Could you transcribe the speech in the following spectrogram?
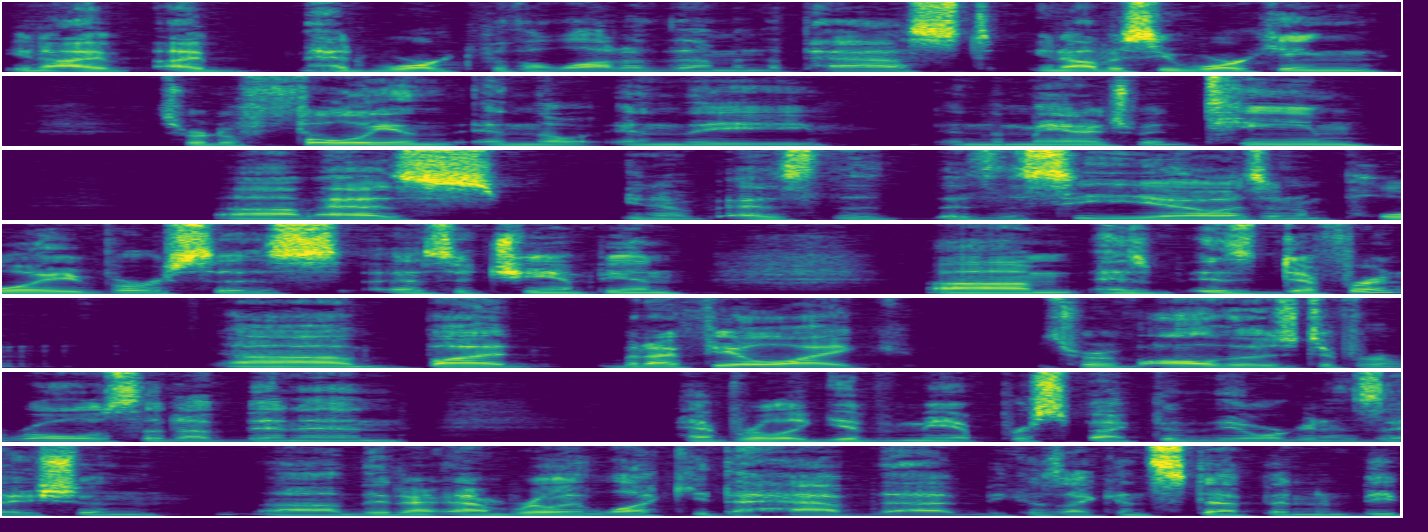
you know, I I had worked with a lot of them in the past. You know, obviously working sort of fully in, in the in the in the management team um, as you know as the as the CEO as an employee versus as a champion um, is is different. Uh, but but I feel like sort of all those different roles that I've been in have really given me a perspective of the organization. Uh, that I'm really lucky to have that because I can step in and be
